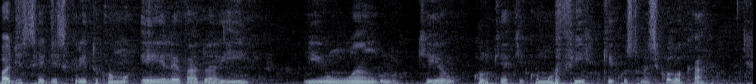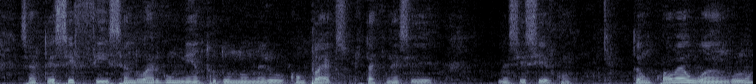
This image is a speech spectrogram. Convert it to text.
pode ser descrito como e elevado a i e um ângulo, que eu coloquei aqui como φ, que costuma se colocar. Certo? Esse φ sendo o argumento do número complexo, que está aqui nesse, nesse círculo. Então, qual é o ângulo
